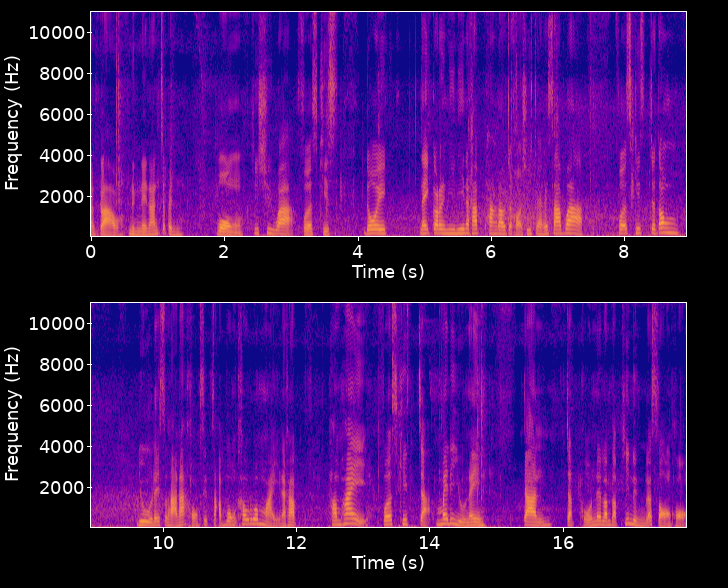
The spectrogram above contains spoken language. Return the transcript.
ดังกล่าวหนึ่งในนั้นจะเป็นวงที่ชื่อว่า First Kiss โดยในกรณีนี้นะครับ ทางเราจะขอชี้แจงให้ทราบว่า First Kiss จะต้องอยู่ในสถานะของ 13 วงเข้าร่วมใหม่นะครับทำให้ First Kiss จะไม่ได้อยู่ในการจัดโถในลำดับที่ 1 และ 2 ของ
